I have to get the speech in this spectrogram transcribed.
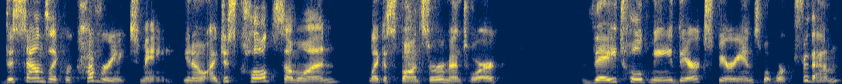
this sounds like recovery to me. You know, I just called someone like a sponsor or mentor. They told me their experience, what worked for them.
